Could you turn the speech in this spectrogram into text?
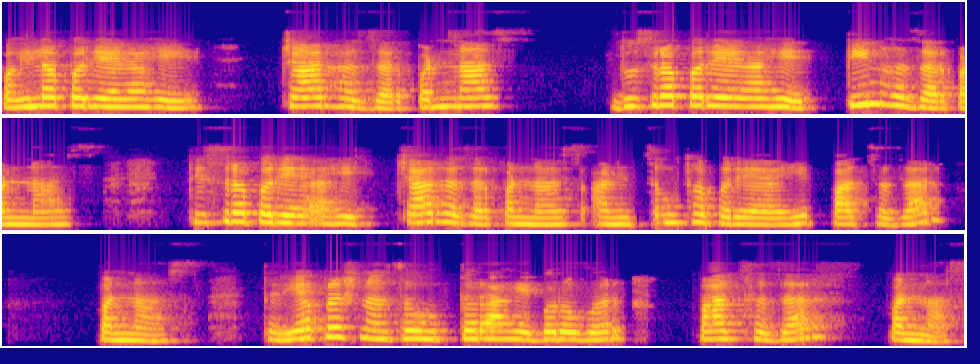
पहिला पर्याय आहे चार हजार पन्नास दुसरा पर्याय आहे तीन हजार पन्नास. तिसरा पर्याय आहे चार हजार पन्नास आणि चौथा पर्याय आहे पाच हजार पन्नास. तर या प्रश्नाचं उत्तर आहे बरोबर पाच हजार पन्नास.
